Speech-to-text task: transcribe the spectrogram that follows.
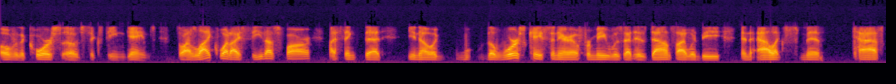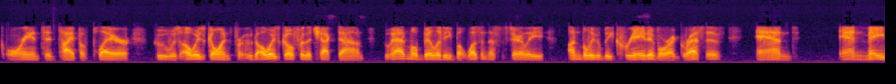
over the course of 16 games. So i like what i see thus far. I think that you know the worst case scenario for me was that his downside would be an alex smith task oriented type of player who was always going for who'd always go for the check down who had mobility but wasn't necessarily unbelievably creative or aggressive and and may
